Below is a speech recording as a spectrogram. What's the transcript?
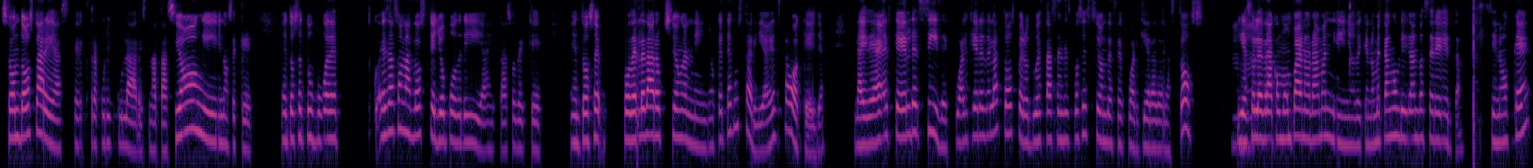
son dos tareas extracurriculares, natación y no sé qué. Entonces tú puedes esas son las dos que yo podría en caso de que, entonces, poderle dar opción al niño, ¿qué te gustaría, esta o aquella? La idea es que él decide cuál quiere de las dos, pero tú estás en disposición de hacer cualquiera de las dos. Y eso le da como un panorama al niño de que no me están obligando a hacer esta, sino que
